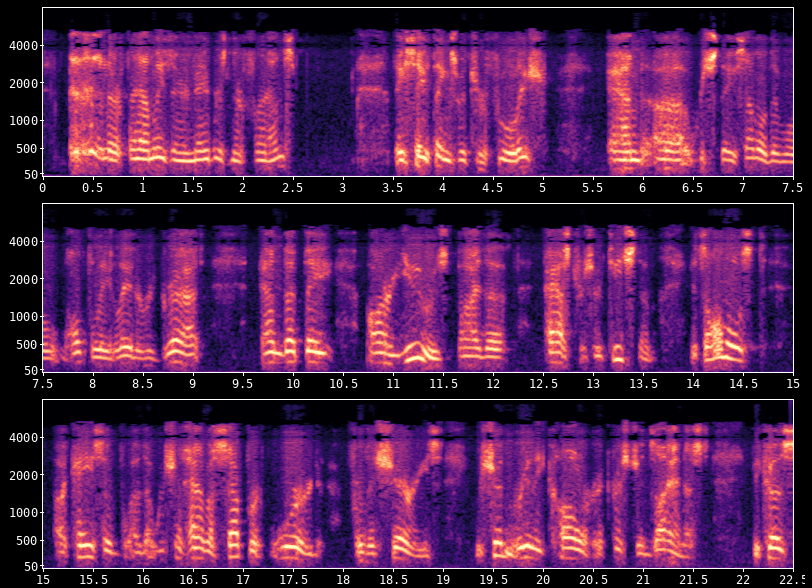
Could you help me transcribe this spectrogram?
and their families and their neighbors and their friends. They say things which are foolish, and uh, which they some of them will hopefully later regret, and that they are used by the pastors who teach them. It's almost a case of uh, that we should have a separate word for the Sherrys. We shouldn't really call her a Christian Zionist because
